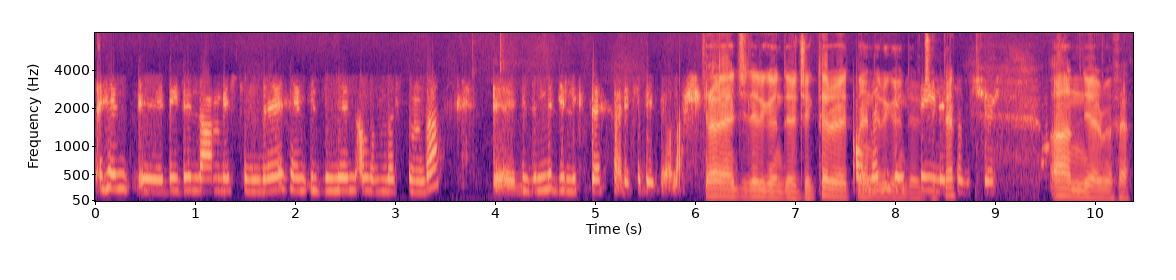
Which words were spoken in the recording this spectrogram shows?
hem e, belirlenmesinde hem izinlerin alınmasında e, bizimle birlikte hareket ediyorlar. Öğrencileri gönderecekler, öğretmenleri Onların gönderecekler. çalışıyoruz. Anlıyorum efendim.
